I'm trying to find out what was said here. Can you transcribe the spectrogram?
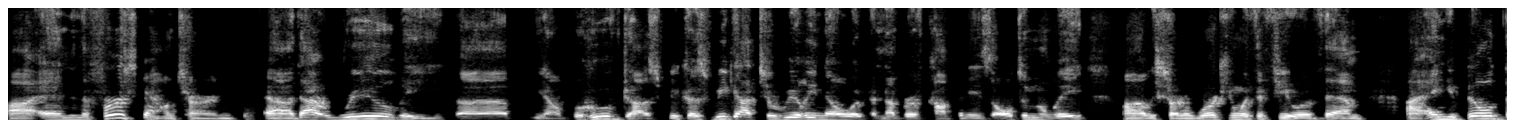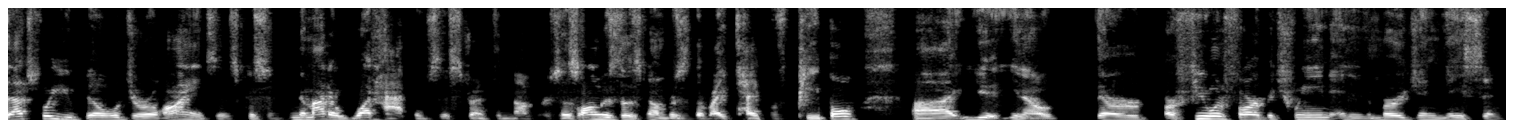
Uh, and in the first downturn, uh, that really, uh, you know, behooved us because we got to really know a number of companies. Ultimately, uh, we started working with a few of them, uh, and you build. That's where you build your alliances because no matter what happens, there's strength in numbers. As long as those numbers are the right type of people, uh, you you know, there are few and far between in an emerging, nascent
